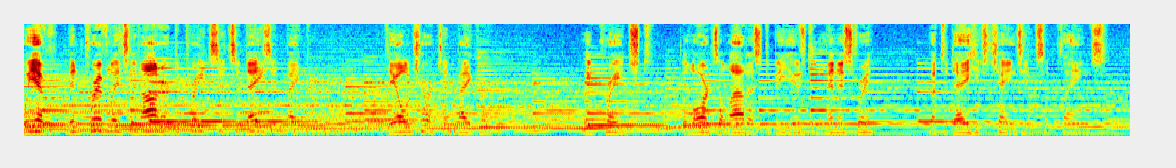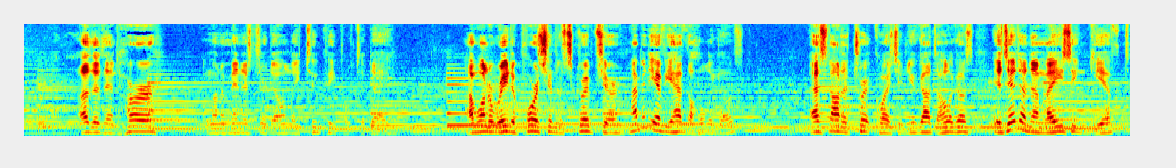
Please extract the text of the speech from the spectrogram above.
we have been privileged and honored to preach since the days in Baker, the old church in Baker, we preached. The Lord's allowed us to be used in ministry, but today He's changing some things. Other than her, I'm going to minister to only two people today. I want to read a portion of Scripture. How many of you have the Holy Ghost? That's not a trick question. You got the Holy Ghost? Is it an amazing gift?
